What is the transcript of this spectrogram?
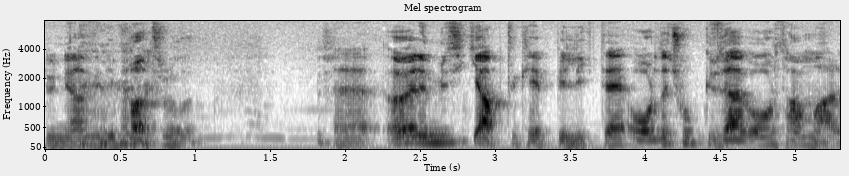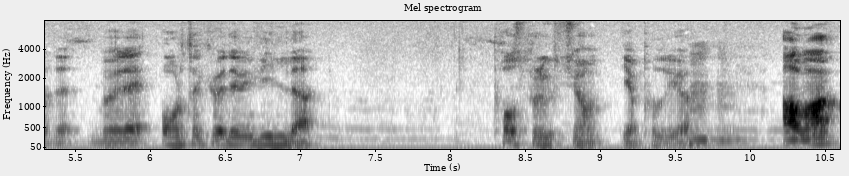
Dünyanın en iyi patronu. Ee, öyle müzik yaptık hep birlikte. Orada çok güzel bir ortam vardı. Böyle Ortaköy'de bir villa. Post prodüksiyon yapılıyor. Hı hı. Ama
